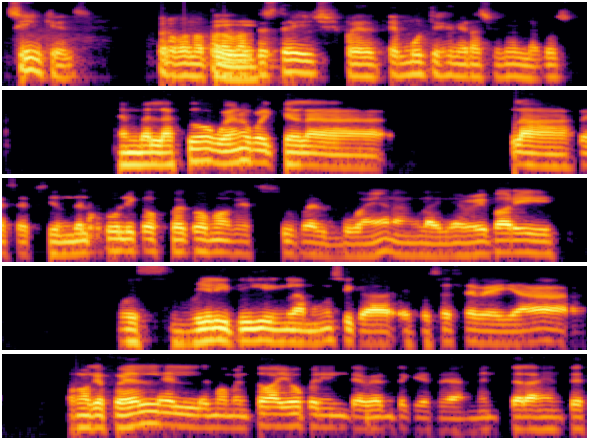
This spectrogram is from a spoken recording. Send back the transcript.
singles, pero cuando para sí. the stage, pues es multigeneracional la cosa. En verdad estuvo bueno porque la, la recepción del público fue como que súper buena. Like everybody was really digging la música. Entonces se veía como que fue el, el, momento eye-opening de ver de que realmente la gente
